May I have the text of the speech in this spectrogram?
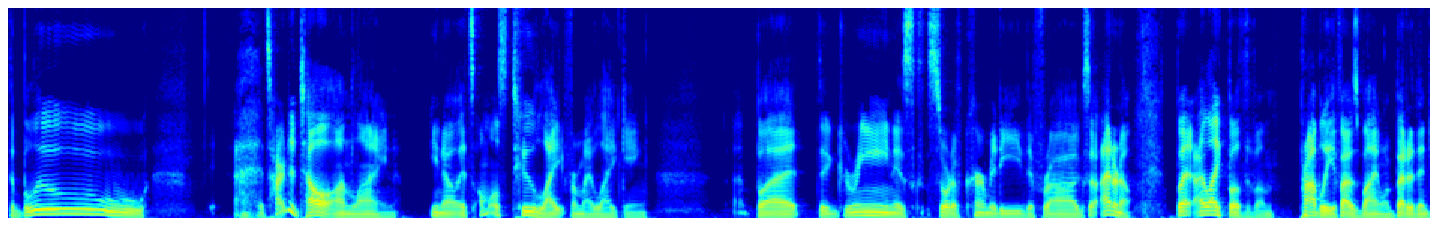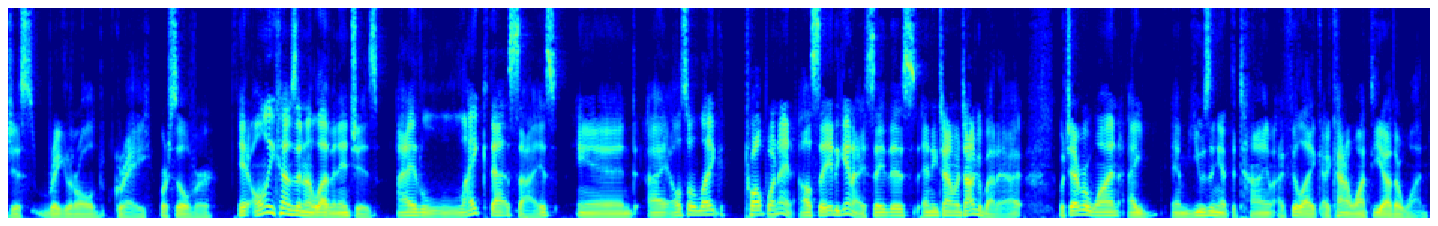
The blue, it's hard to tell online. You know, it's almost too light for my liking. But the green is sort of Kermity the frog. So I don't know. But I like both of them. Probably if I was buying one, better than just regular old gray or silver. It only comes in 11 inches. I like that size, and I also like 12.9. I'll say it again. I say this anytime I talk about it. I, whichever one I am using at the time, I feel like I kind of want the other one.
